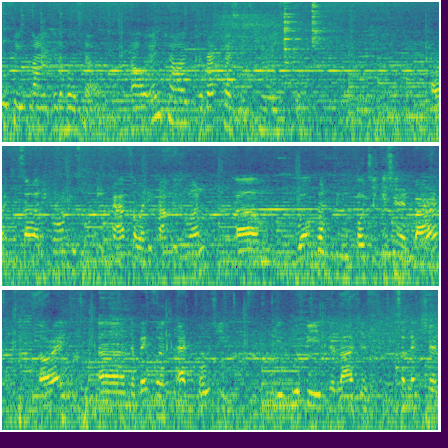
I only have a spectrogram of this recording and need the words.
buffet line in the hotel. I'll enjoy the breakfast experience. Alright, Sawadikap, everyone. Um, welcome to Goji Kitchen and Bar. Alright, uh, the breakfast at Goji, it will be the largest selection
